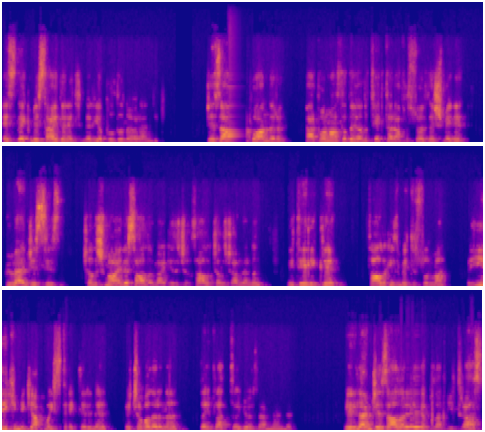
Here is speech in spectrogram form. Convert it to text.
esnek mesai denetimleri yapıldığını öğrendik. Ceza puanları performansa dayalı tek taraflı sözleşmeli, güvencesiz, çalışma aile sağlığı merkezi sağlık çalışanlarının nitelikli sağlık hizmeti sunma ve iyi hekimlik yapma isteklerini ve çabalarını zayıflattığı gözlemlendi. Verilen cezalara yapılan itiraz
